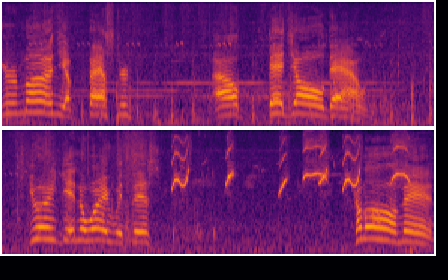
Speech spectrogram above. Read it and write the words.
You're mine, you bastard. I'll bed you all down. You ain't getting away with this. Come on, then.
